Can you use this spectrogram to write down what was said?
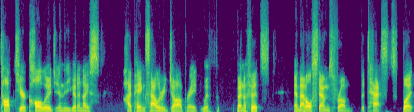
top tier college and then you get a nice high paying salary job right with benefits. And that all stems from the tests. But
